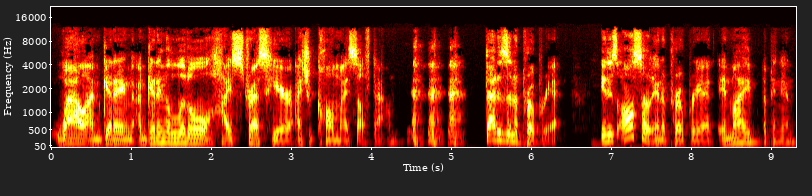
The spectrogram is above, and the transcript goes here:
"Wow, I'm getting I'm getting a little high stress here. I should calm myself down." that is inappropriate. It is also inappropriate, in my opinion,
